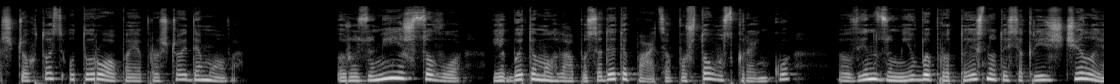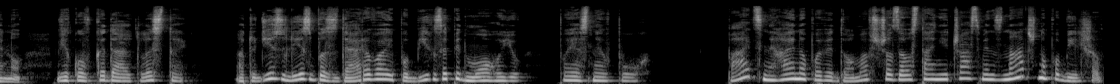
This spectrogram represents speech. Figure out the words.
що хтось уторопає, про що йде мова. Розумієш, сово, якби ти могла посадити паця в поштову скриньку, він зумів би протиснутися крізь щілину, в яку вкидають листи, а тоді зліз би з дерева і побіг за підмогою, пояснив Пух. Паць негайно повідомив, що за останній час він значно побільшав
